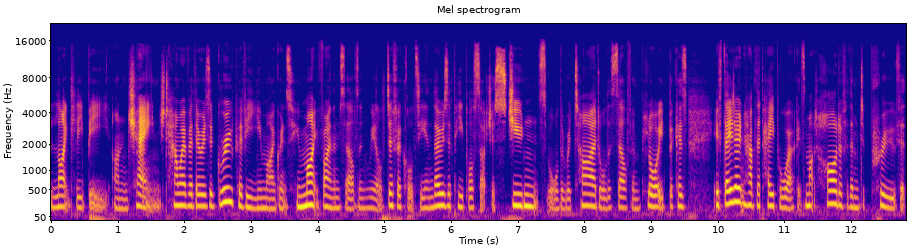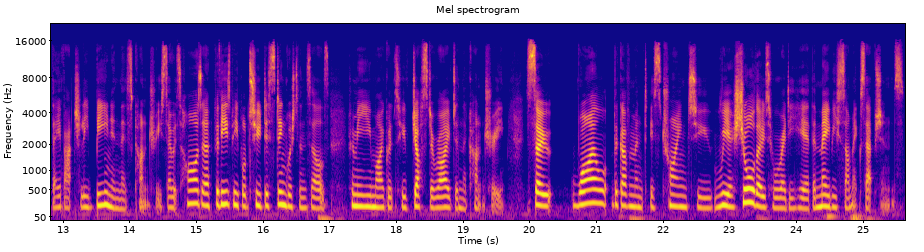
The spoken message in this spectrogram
likely be unchanged. However, there is a group of EU migrants who might find themselves in real difficulty, and those are people such as students or the retired or the self employed, because if they don't have the paperwork, it's much harder for them to prove that they've actually been in this country. So it's harder for these people to distinguish themselves from EU migrants who've just arrived in the country. So while the government is trying to reassure those who are already here, there may be some exceptions.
